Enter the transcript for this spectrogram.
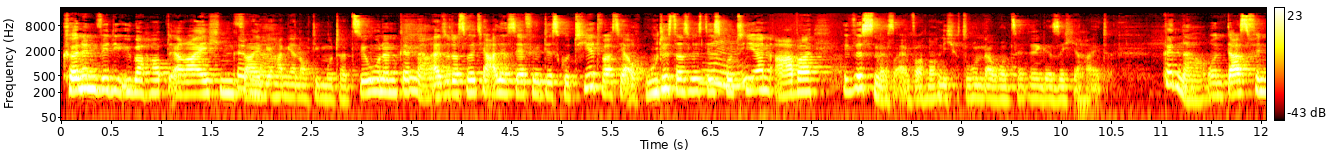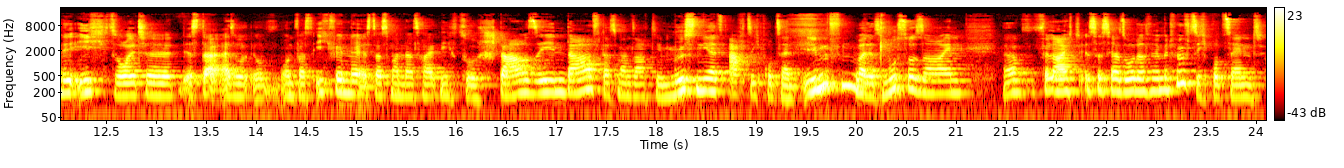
Können wir die überhaupt erreichen? Genau. Weil wir haben ja noch die Mutationen. Genau. Also das wird ja alles sehr viel diskutiert, was ja auch gut ist, dass wir es mhm. diskutieren, aber wir wissen es einfach noch nicht zu hundertprozentiger Sicherheit. Genau. Und das finde ich sollte, ist da, also, und was ich finde, ist, dass man das halt nicht so starr sehen darf, dass man sagt, wir müssen jetzt 80 Prozent impfen, weil es muss so sein. Ja, vielleicht ist es ja so, dass wir mit 50 Prozent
